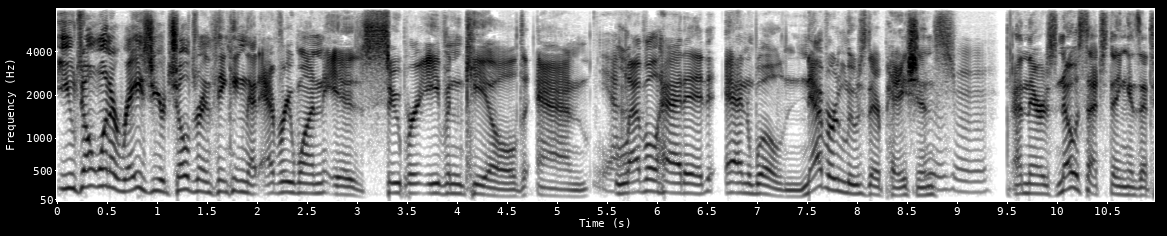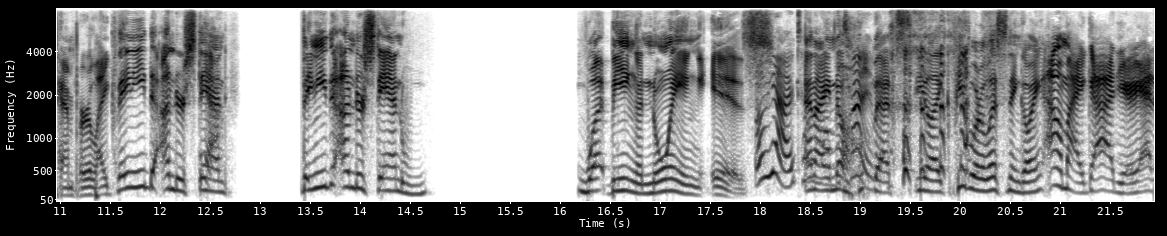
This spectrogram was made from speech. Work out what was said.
you don't want to raise your children thinking that everyone is super even keeled and Yeah. level headed and will never lose their patience. Mhm. And there's no such thing as a temper. Like they need to understand, they need to understand what being annoying is. Oh yeah, I tell And I know that's you know, like people are listening, going, "Oh my god, you're at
